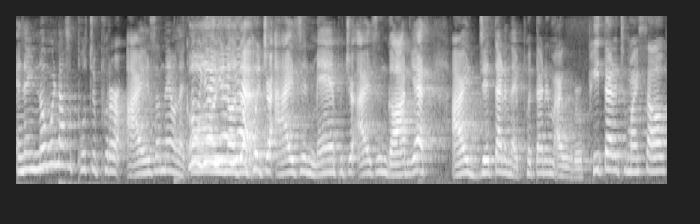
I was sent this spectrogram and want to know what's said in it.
And I know we're not supposed to put our eyes on them. Like, no, oh, yeah, you yeah, know, yeah. don't put your eyes in man, put your eyes in God. Yes, I did that and I put that in. I will repeat that to myself.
